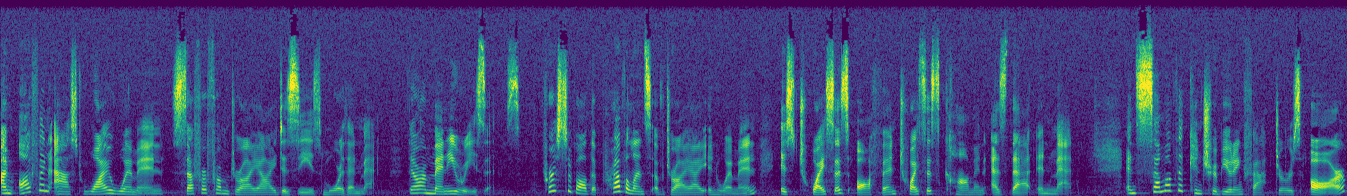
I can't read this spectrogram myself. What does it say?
I'm often asked why women suffer from dry eye disease more than men. There are many reasons. First of all, the prevalence of dry eye in women is twice as often, twice as common as that in men. And some of the contributing factors are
